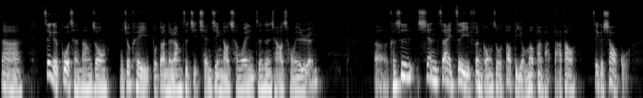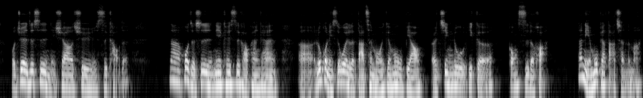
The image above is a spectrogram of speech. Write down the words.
那这个过程当中，你就可以不断的让自己前进，然后成为你真正想要成为的人。呃，可是现在这一份工作到底有没有办法达到这个效果？我觉得这是你需要去思考的。那或者是你也可以思考看看，呃，如果你是为了达成某一个目标而进入一个公司的话，那你的目标达成了吗？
